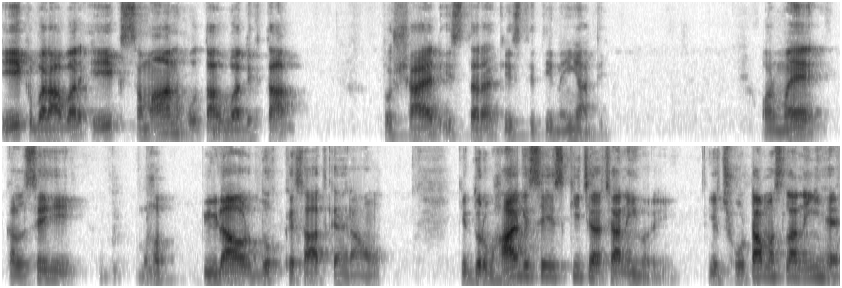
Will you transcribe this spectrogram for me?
एक बराबर, एक समान होता हुआ दिखता तो शायद इस तरह की स्थिति नहीं आती। और मैं कल से ही बहुत पीड़ा और दुख के साथ कह रहा हूँ कि दुर्भाग्य से इसकी चर्चा नहीं हो रही। ये छोटा मसला नहीं है।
